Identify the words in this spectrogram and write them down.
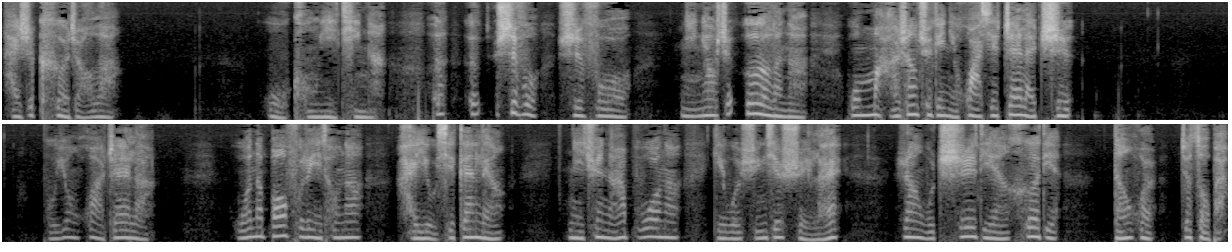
还是渴着了？悟空一听啊，呃呃，师傅师傅，您要是饿了呢，我马上去给你化些斋来吃。不用化斋了，我那包袱里头呢。还有些干粮，你去拿钵呢，给我寻些水来，让我吃点喝点，等会儿就走吧。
